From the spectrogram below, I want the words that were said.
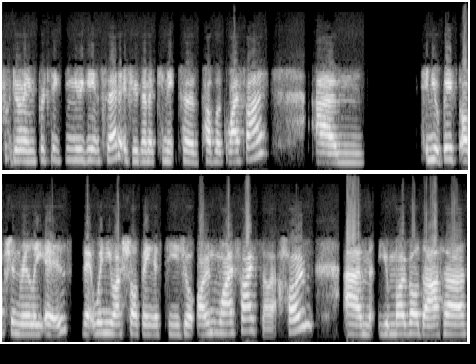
for doing protecting you against that if you're going to connect to public Wi-Fi. Um, and your best option really is that when you are shopping is to use your own Wi-Fi, so at home, um, your mobile data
